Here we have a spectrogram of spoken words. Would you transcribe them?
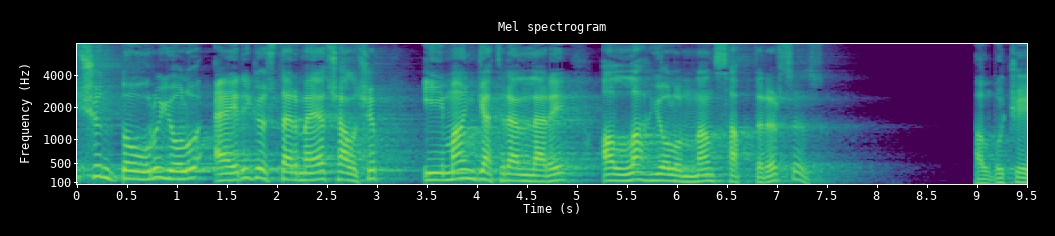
üçün doğru yolu əyri göstərməyə çalışıb iman gətirənləri Allah yolundan saptırırsınız? Halbuki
